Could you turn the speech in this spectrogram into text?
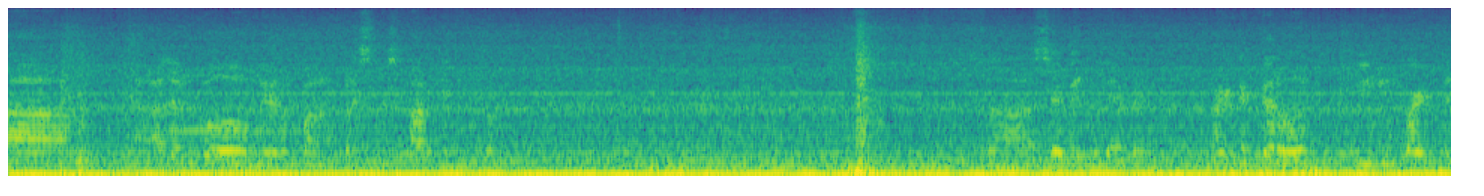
Ah, ang alam ko meron pang Christmas party dito. Sa 7-Eleven. Pag nagkaroon, yun yung part 3.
